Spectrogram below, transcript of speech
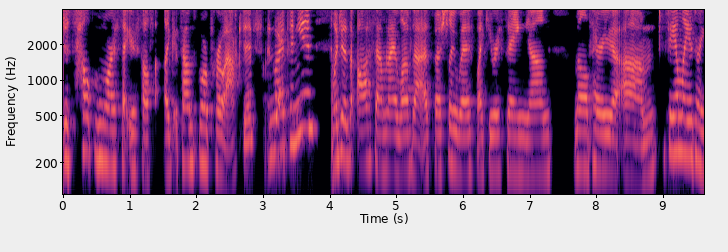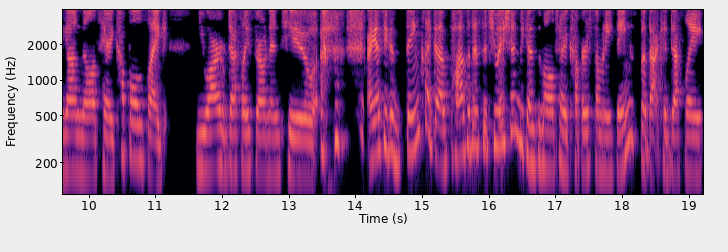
just help more set yourself like it sounds more proactive in my yes. opinion which is awesome and i love that especially with like you were saying young military um, families or young military couples like you are definitely thrown into, I guess you could think like a positive situation because the military covers so many things, but that could definitely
